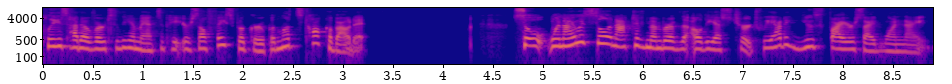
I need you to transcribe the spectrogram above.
Please head over to the Emancipate Yourself Facebook group and let's talk about it. So, when I was still an active member of the LDS church, we had a youth fireside one night.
